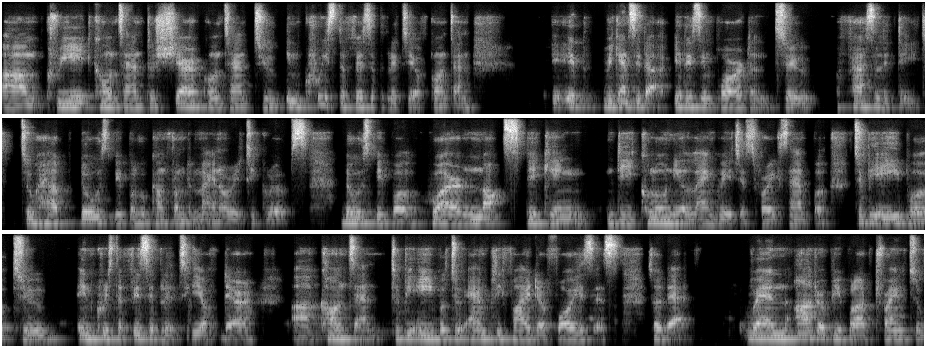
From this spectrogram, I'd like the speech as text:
um, create content, to share content, to increase the visibility of content, it we can see that it is important to facilitate to help those people who come from the minority groups, those people who are not speaking the colonial languages, for example, to be able to increase the visibility of their uh, content, to be able to amplify their voices so that when other people are trying to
